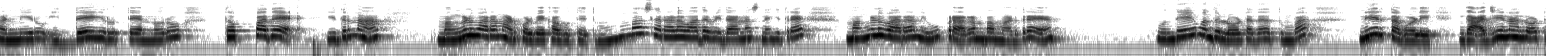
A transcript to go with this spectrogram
ಕಣ್ಣೀರು ಇದ್ದೇ ಇರುತ್ತೆ ಅನ್ನೋರು ತಪ್ಪದೆ ಇದನ್ನು ಮಂಗಳವಾರ ಮಾಡ್ಕೊಳ್ಬೇಕಾಗುತ್ತೆ. ತುಂಬ ಸರಳವಾದ ವಿಧಾನ ಸ್ನೇಹಿತರೆ. ಮಂಗಳವಾರ ನೀವು ಪ್ರಾರಂಭ ಮಾಡಿದ್ರೆ ಒಂದೇ ಒಂದು ಲೋಟದ ತುಂಬ ನೀರು ತಗೊಳ್ಳಿ. ಗಾಜಿನ ಲೋಟ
